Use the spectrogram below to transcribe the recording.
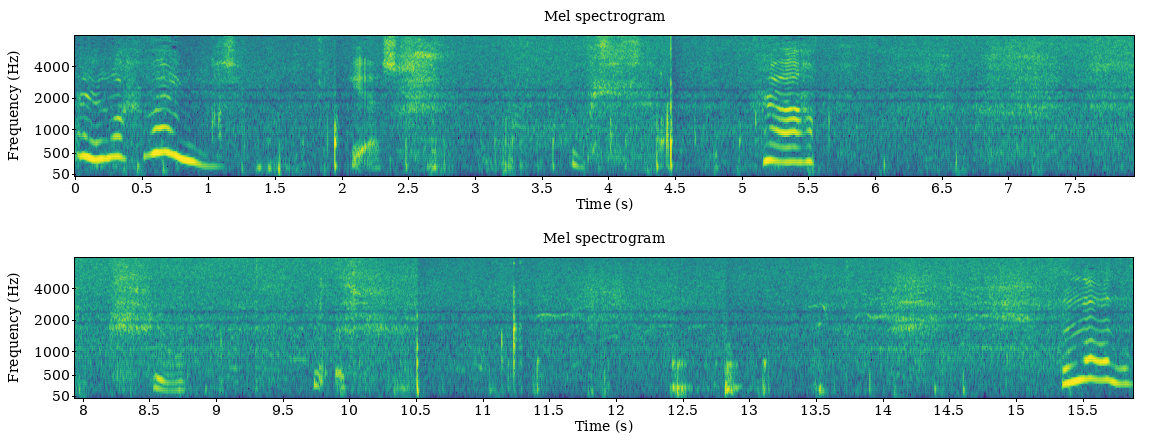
And look at things. Yes. Ah. La la.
